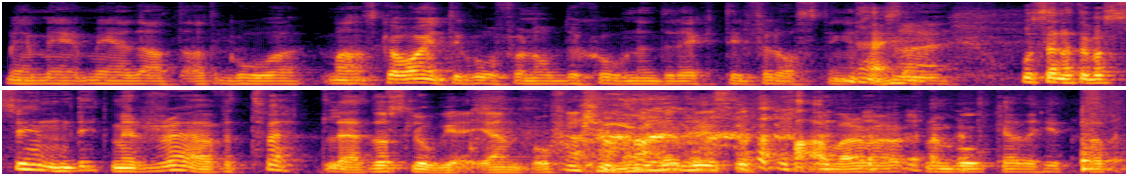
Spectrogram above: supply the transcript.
med, med, med att, att gå. Man ska inte gå från obduktionen direkt till förlossningen. Nej. Nej. Och sen att det var syndigt med rövtvätt. Då slog jag igen boken. Fan vad det var en bok jag hade hittat.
